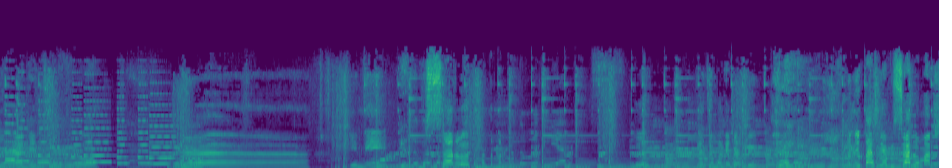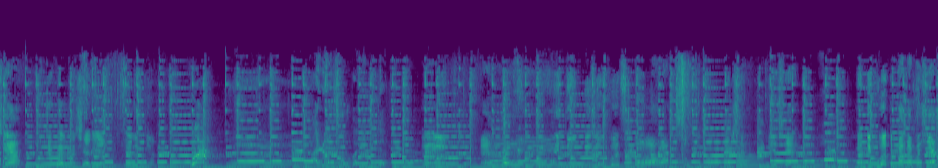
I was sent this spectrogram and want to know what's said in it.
Ya Kenzo. Wah, ini besar loh teman-teman. Eh, pakai batu. ini tasnya besar loh Marsha. Coba Marsha lihat dalamnya. Wah. Eh, eh. Eh, itu besok buat sekolah langsung tuh sama Marsha. Iya, Syah. Nanti buat tempat apa, Syah?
